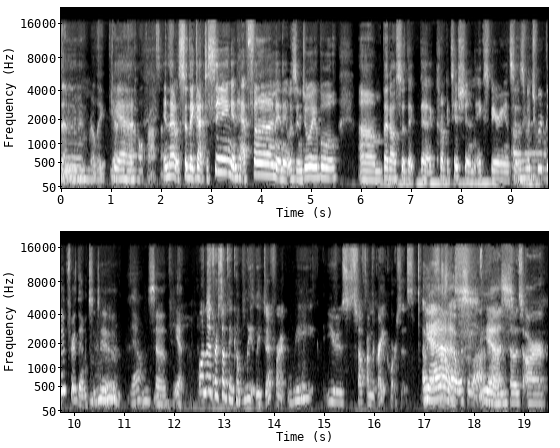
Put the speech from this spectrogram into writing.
Mhm. and really yeah, Yeah. the whole process And that was so they got to sing and have fun, and it was enjoyable. Um, but also the, the competition experiences, Oh, which were good for them to do. Mhm. Yeah. So yeah, well and then for something completely different we used stuff from the great courses Oh, yeah. That was a lot. Yes. and those are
